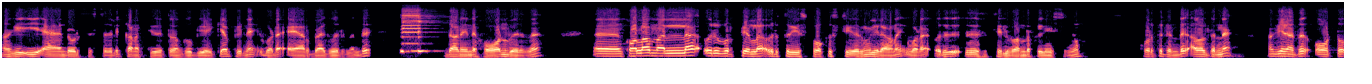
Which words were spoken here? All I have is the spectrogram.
നമുക്ക് ഈ ആൻഡ്രോയിഡ് സിസ്റ്റത്തിൽ കണക്ട് ചെയ്തിട്ട് നമുക്ക് ഉപയോഗിക്കാം. പിന്നെ ഇവിടെ എയർ ബാഗ് വരുന്നുണ്ട്. ഇതാണ് ഇതിന്റെ ഹോൺ വരുന്നത്. കൊള്ളാം. നല്ല ഒരു വൃത്തിയുള്ള ഒരു ത്രീ സ്പോക്ക് സ്റ്റിയറിംഗ് വീലാണ് ഇവിടെ ഒരു സിൽവറിന്റെ ഫിനിഷിങ്ങും കൊടുത്തിട്ടുണ്ട്. അതുപോലെ തന്നെ നമുക്ക് ഇതിനകത്ത് ഓട്ടോ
